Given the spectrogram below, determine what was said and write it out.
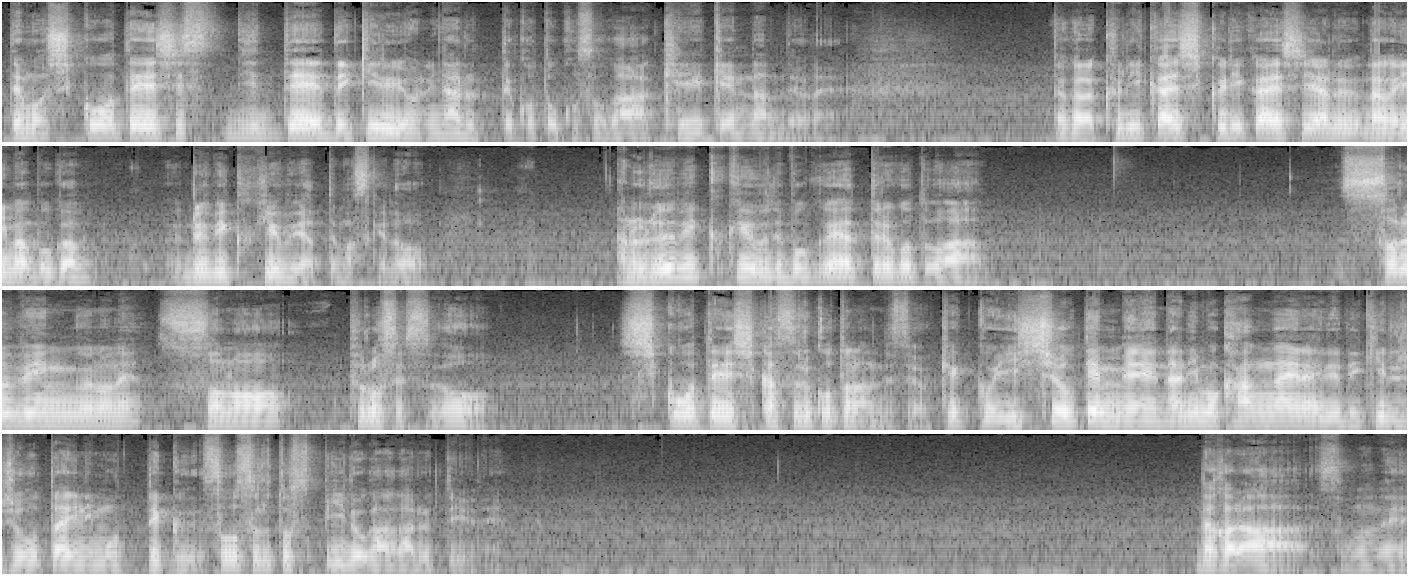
でも思考停止でできるようになるってことこそが経験なんだよね。だから繰り返し繰り返しやるなんか今僕はルービックキューブやってますけどあのルービックキューブで僕がやってることはソルビングのねそのプロセスを思考停止化することなんですよ結構一生懸命何も考えないでできる状態に持ってくそうするとスピードが上がるっていうねだからそのね思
